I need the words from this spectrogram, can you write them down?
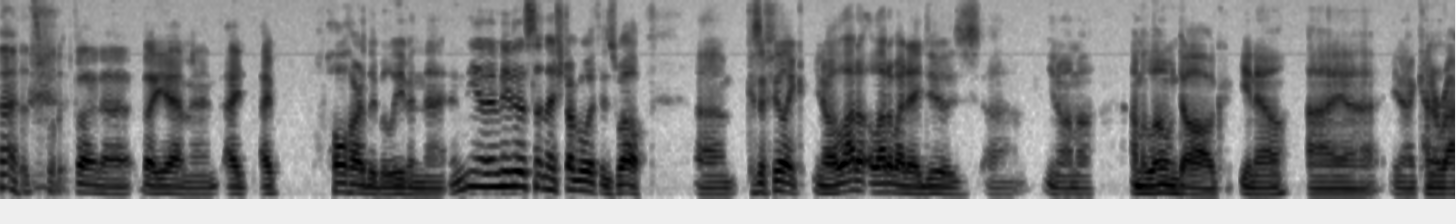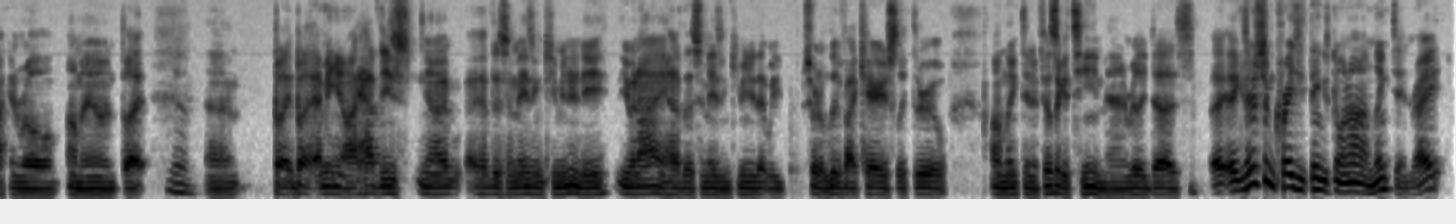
That's funny. But uh, but yeah, man, I I wholeheartedly believe in that, and you know maybe that's something I struggle with as well, because um, I feel like you know a lot of a lot of what I do is um, you know I'm a I'm a lone dog. You know I uh, you know I kind of rock and roll on my own, but yeah. Um, but but I mean, you know, I have these, you know, I, I, have this amazing community. You and I have this amazing community that we sort of live vicariously through on LinkedIn. It feels like a team, man. It really does. Like, there's some crazy things going on on LinkedIn, right?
